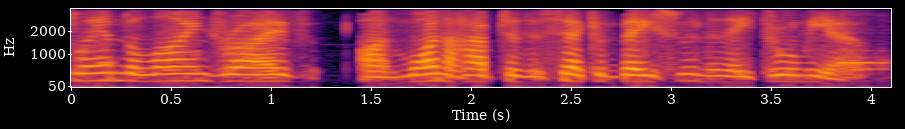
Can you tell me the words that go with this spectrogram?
slammed a line drive on one hop to the second baseman, and they threw me out.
